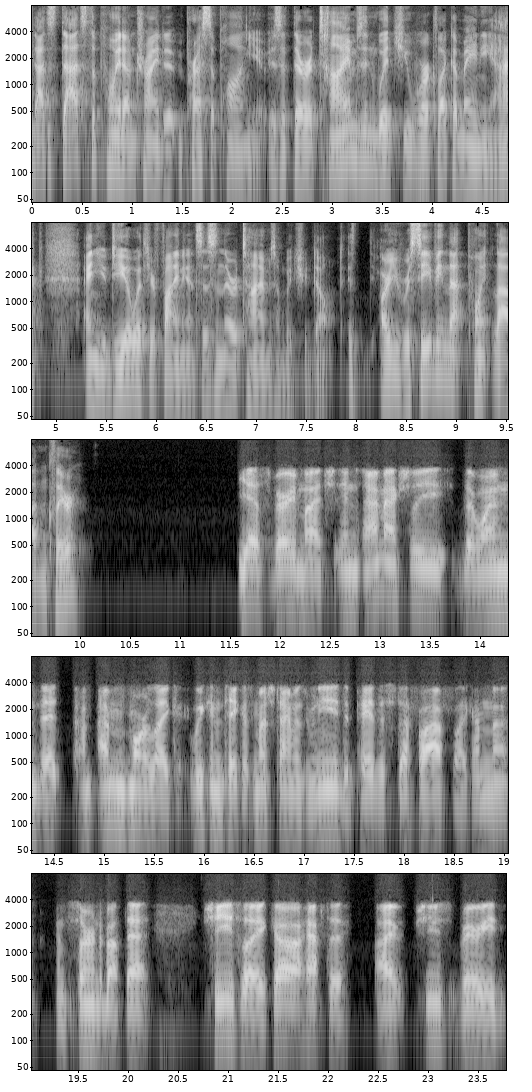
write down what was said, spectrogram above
that's that's the point I'm trying to impress upon you is that there are times in which you work like a maniac and you deal with your finances, and there are times in which you don't. Is, are you receiving that point loud and clear? Yes, very much. And I'm actually the one that I'm, I'm more like we can take as much time as we need to pay this stuff off. Like I'm not concerned about that. She's like, oh, I have to. I she's very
